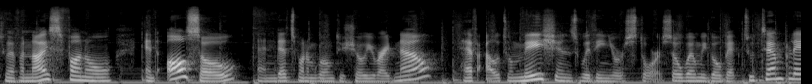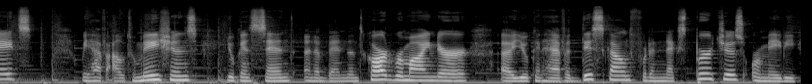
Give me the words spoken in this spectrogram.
to have a nice funnel and also, and that's what I'm going to show you right now, have automations within your store. So when we go back to templates, we have automations. You can send an abandoned cart reminder. Uh, you can have a discount for the next purchase or maybe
